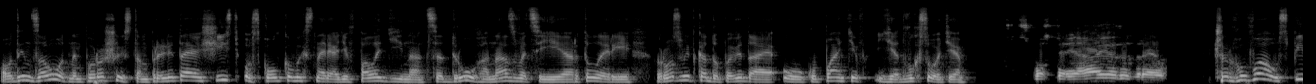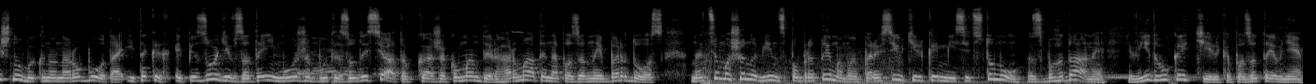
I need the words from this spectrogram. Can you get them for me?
Один за одним по рашистам прилітає шість осколкових снарядів Паладіна. Це друга назва цієї артилерії. Розвідка доповідає, у окупантів є двохсоті. Спостерігаю розрив. Чергова успішно виконана робота, і таких епізодів за день може бути зо десяток, каже командир гармати на позивний Бердос. На цю машину він з побратимами пересів тільки місяць тому з Богдани. Відгуки тільки позитивні.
